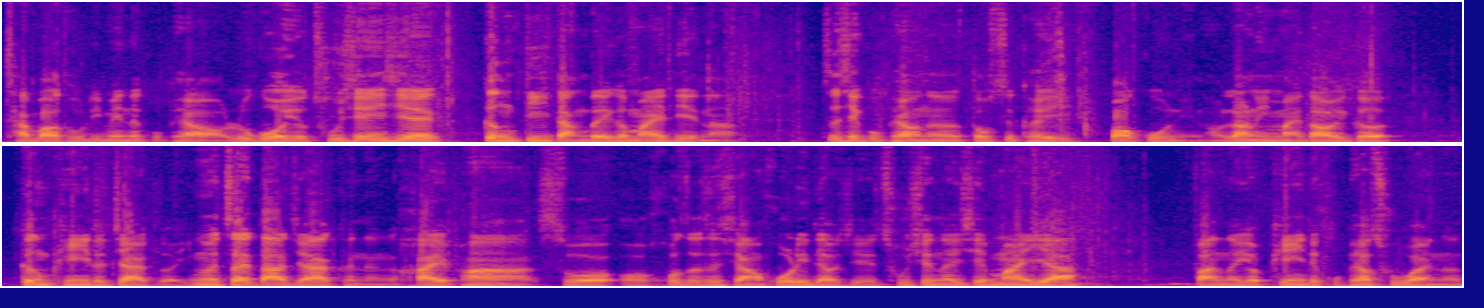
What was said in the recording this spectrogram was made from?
藏宝图里面的股票，如果有出现一些更低档的一个买点啊，这些股票呢都是可以报过年哦，让你买到一个更便宜的价格。因为在大家可能害怕说哦，或者是想要获利了结，出现了一些卖压。反而有便宜的股票出来呢，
